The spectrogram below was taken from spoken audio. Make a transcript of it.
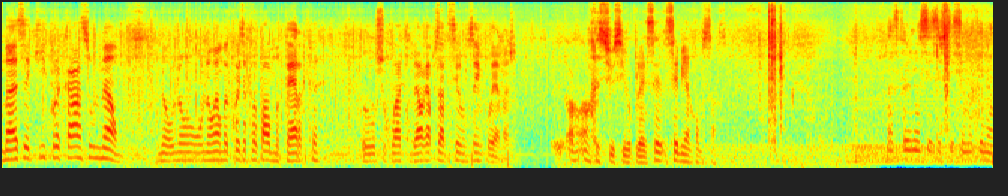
Mas aqui, por acaso, não. Não, não. não é uma coisa pela qual me perca o chocolate belga, apesar de ser um sem problemas. En reçu, s'il vous plaît, c'est bien comme ça. Mas foi o nosso exercício matinal.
